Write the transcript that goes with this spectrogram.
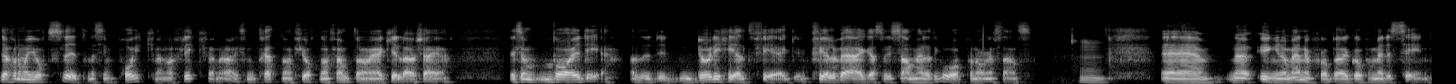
Därför de har gjort slut med sin pojkvän och flickvän. Liksom 13, 14, 15-åriga killar och tjejer. Liksom, vad är det? Alltså, det? Då är det helt feg, fel väg alltså, i samhället går på någonstans. Mm. Eh, när yngre människor börjar gå på medicin.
